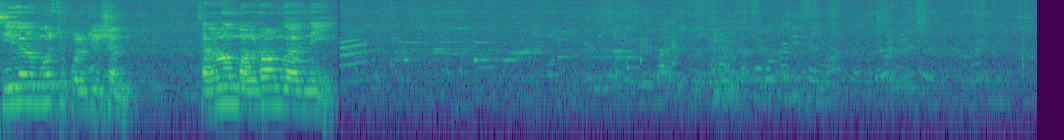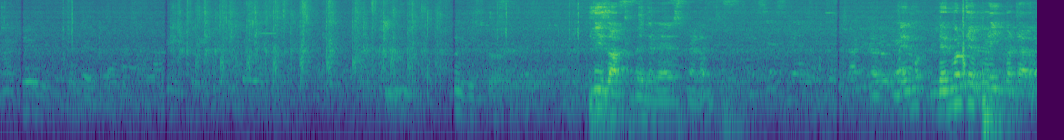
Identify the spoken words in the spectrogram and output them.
senior most politician Karanam Balaram గారిని. Please occupy the madam. మెమోట్ ఎప్పుడు ఇవ్వమంటారా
